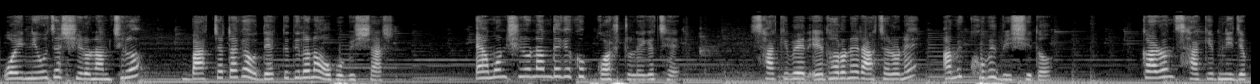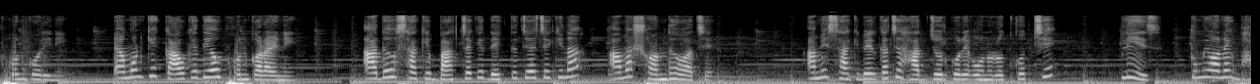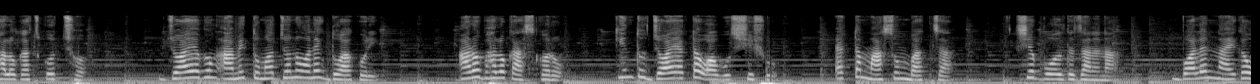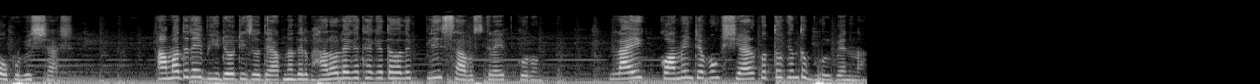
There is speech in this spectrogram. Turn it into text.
ওই নিউজের শিরোনাম ছিল, বাচ্চাটাকেও দেখতে দিল না অপু বিশ্বাস। এমন শিরোনাম দেখে খুব কষ্ট লেগেছে। সাকিবের এ ধরনের আচরণে আমি খুবই বিস্মিত। কারণ সাকিব নিজে ফোন করিনি, এমনকি কাউকে দিয়েও ফোন করায়নি। আদেও সাকিব বাচ্চাকে দেখতে চেয়েছে কিনা আমার সন্দেহ আছে। আমি সাকিবের কাছে হাত জোর করে অনুরোধ করছি, প্লিজ, তুমি অনেক ভালো কাজ করছ। জয় এবং আমি তোমার জন্য অনেক দোয়া করি। আরও ভালো কাজ করো। কিন্তু জয় একটা অবুজ শিশু, একটা মাসুম বাচ্চা। সে বলতে জানে না। বলেন নায়িকা অপু বিশ্বাস। আমাদের এই ভিডিওটি যদি আপনাদের ভালো লেগে থাকে তাহলে প্লিজ সাবস্ক্রাইব করুন। লাইক, কমেন্ট এবং শেয়ার করতেও কিন্তু ভুলবেন না।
